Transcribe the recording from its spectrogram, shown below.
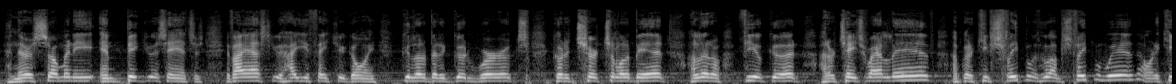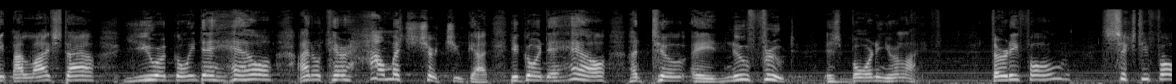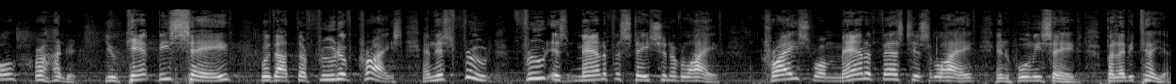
And there are so many ambiguous answers. If I ask you how you think you're going, a little bit of good works, go to church a little bit, a little feel good, I don't change where I live, I'm going to keep sleeping with who I'm sleeping with, I want to keep my lifestyle, you are going to hell. I don't care how much church you got. You're going to hell until a new fruit is born in your life. 30 fold, 60 fold, or 100. You can't be saved without the fruit of Christ. And this fruit, fruit is manifestation of life. Christ will manifest his life in whom he saves. But let me tell you,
